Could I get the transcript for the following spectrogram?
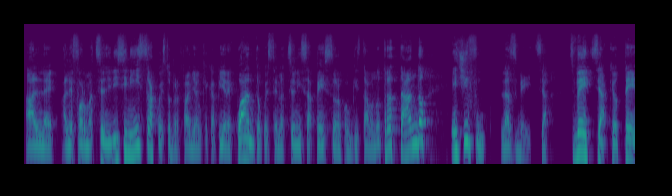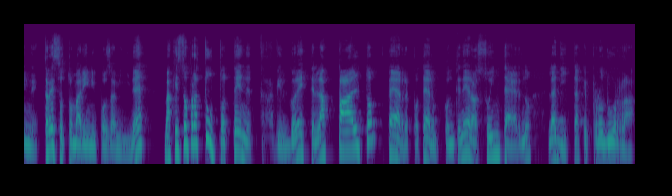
alle, alle, formazioni di sinistra, questo per farvi anche capire quanto queste nazioni sapessero con chi stavano trattando, e ci fu la Svezia. Svezia che ottenne tre sottomarini posamine, ma che soprattutto ottenne, tra virgolette, l'appalto per poter contenere al suo interno la ditta che produrrà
